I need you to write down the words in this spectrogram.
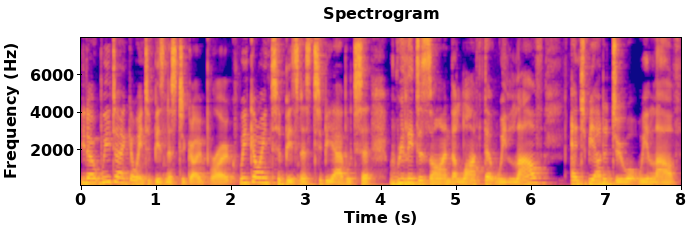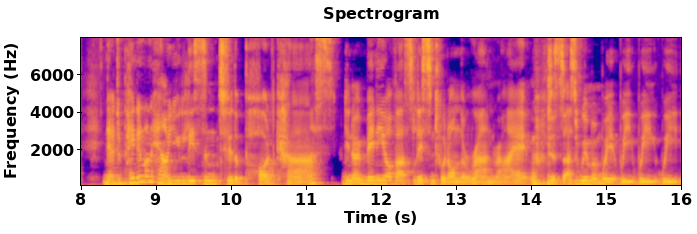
You know, we don't go into business to go broke, we go into business to be able to really design the life that we love and to be able to do what we love. Now, depending on how you listen to the podcast, you know, many of us listen to it on the run, right? Just as women, we, we, we, we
